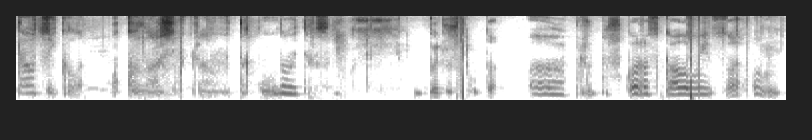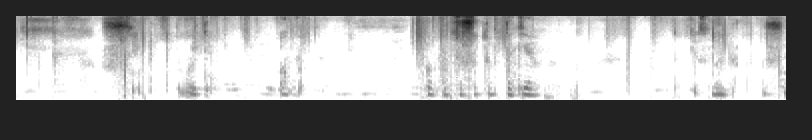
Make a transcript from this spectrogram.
Да, оцей кола... колажик, правда. Так, ну давайте рассмотрим. Беру что-то. А, пушка раскалывается. Что тут? Давайте. Опа. Опа, це що тут таке? Таке снайпер. Що?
